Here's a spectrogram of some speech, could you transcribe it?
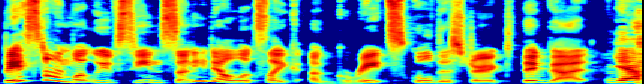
Based on what we've seen, Sunnydale looks like a great school district. They've got Yeah.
